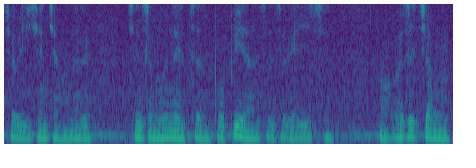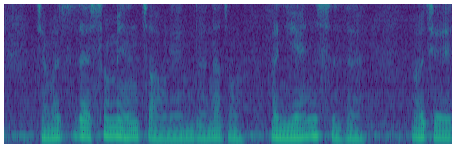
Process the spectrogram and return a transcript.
就以前讲的那个精神分裂症，不必然是这个意思，啊，而是讲讲的是在生命很早年的那种很原始的，而且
